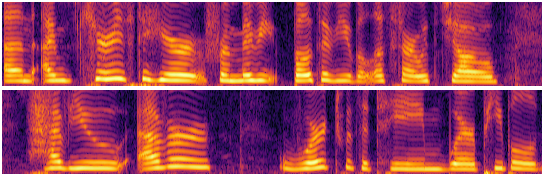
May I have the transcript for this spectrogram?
And I'm curious to hear from maybe both of you, but let's start with Joe. Have you ever worked with a team where people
